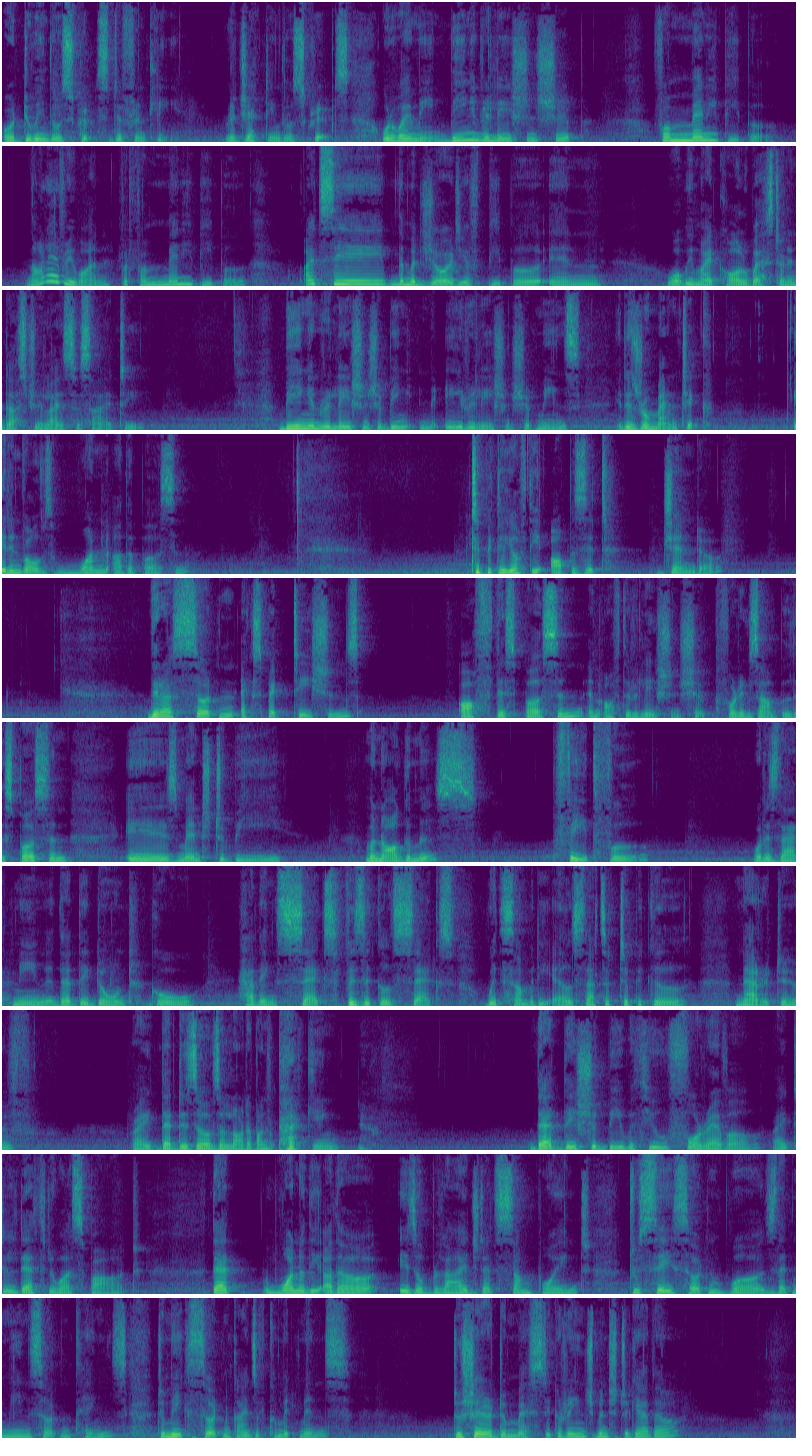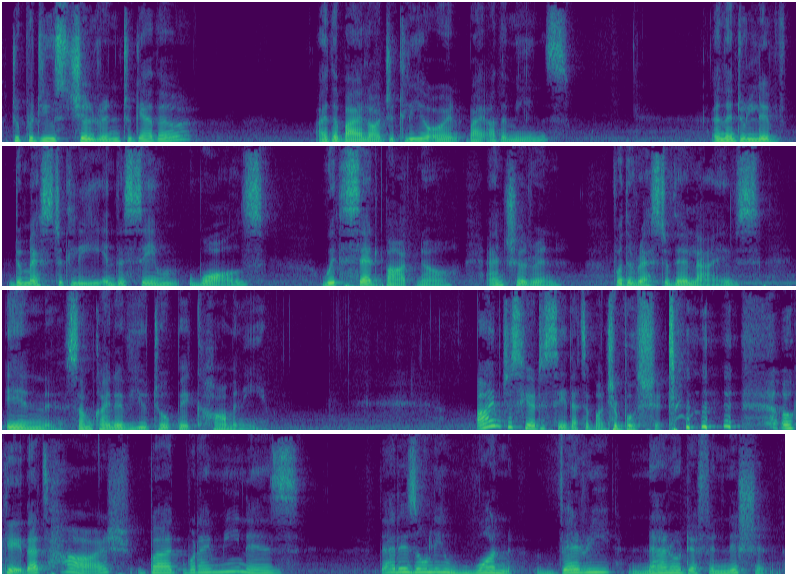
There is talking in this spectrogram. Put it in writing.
or doing those scripts differently, rejecting those scripts. What do I mean? Being in relationship for many people, not everyone, but for many people, I'd say the majority of people in what we might call Western industrialized society. Being in relationship, being in a relationship means it is romantic. It involves one other person typically of the opposite gender. There are certain expectations of this person and of the relationship. For example, this person is meant to be monogamous, faithful. What does that mean? That they don't go having sex, physical sex, with somebody else. That's a typical narrative right? That deserves a lot of unpacking. That they should be with you forever, right? Till death do us part. That one or the other is obliged at some point to say certain words that mean certain things, to make certain kinds of commitments, to share a domestic arrangement together, to produce children together, either biologically or by other means and then to live domestically in the same walls with said partner and children for the rest of their lives in some kind of utopic harmony. I'm just here to say that's a bunch of bullshit. okay, that's harsh, but what I mean is that is only one very narrow definition.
